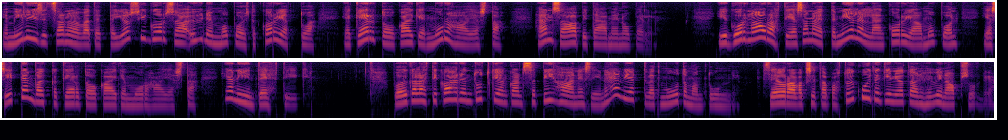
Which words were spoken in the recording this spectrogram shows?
ja milisit sanoivat, että jos Igor saa yhden mopoista korjattua ja kertoo kaiken murhaajasta, hän saa pitää menopelin. Igor naurahti ja sanoi, että mielellään korjaa mopon ja sitten vaikka kertoo kaiken murhaajasta, ja niin tehtiikin. Poika lähti kahden tutkijan kanssa pihaan ja siinä he viettivät muutaman tunnin. Seuraavaksi tapahtui kuitenkin jotain hyvin absurdia.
